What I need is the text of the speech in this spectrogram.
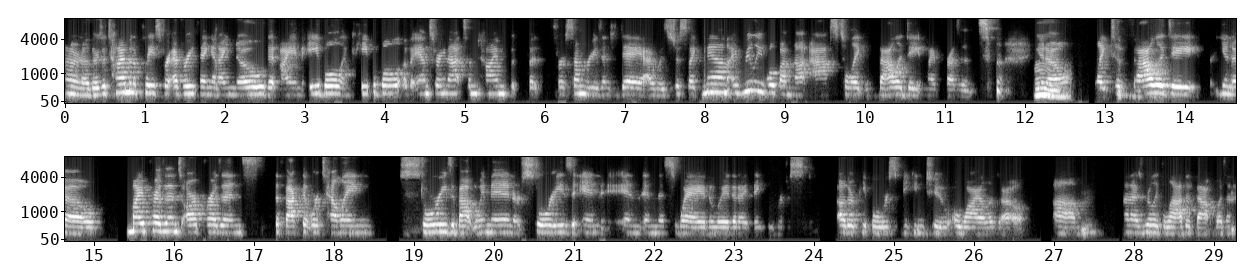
I don't know. There's a time and a place for everything, and I know that I am able and capable of answering that sometime. But, but for some reason today, I was just like, man, I really hope I'm not asked to like validate my presence. you mm. know, like to validate, you know, my presence, our presence, the fact that we're telling stories about women or stories in in in this way, the way that I think we were just other people were speaking to a while ago. Um, and I was really glad that that wasn't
